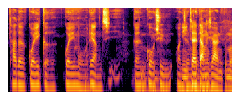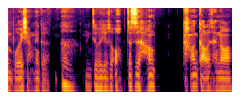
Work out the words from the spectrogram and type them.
它的规格、规模、量级跟过去完全，你在当下你根本不会想那个，嗯，你只会觉得说哦，这是好像好像搞得成哦，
